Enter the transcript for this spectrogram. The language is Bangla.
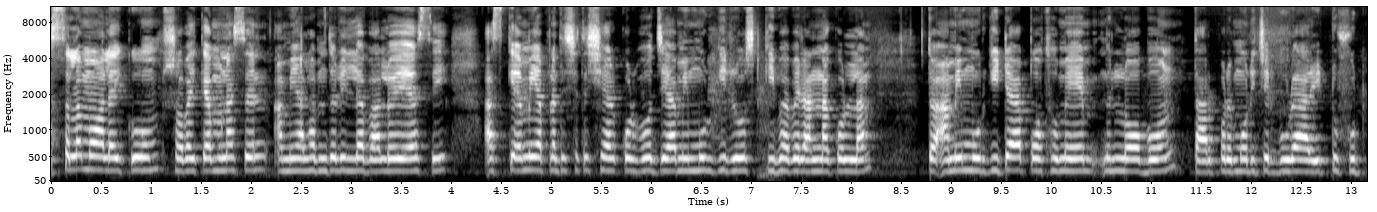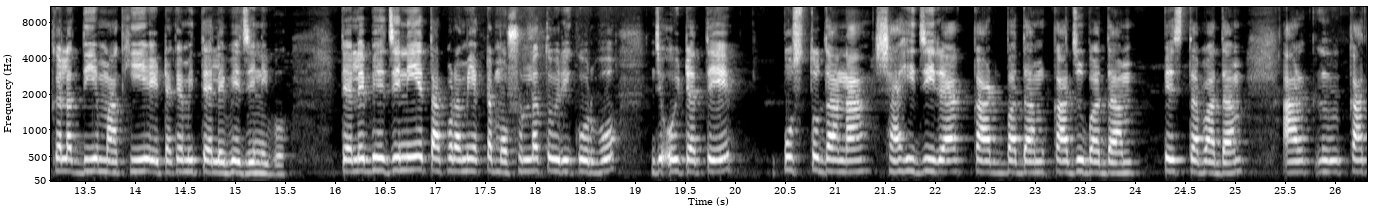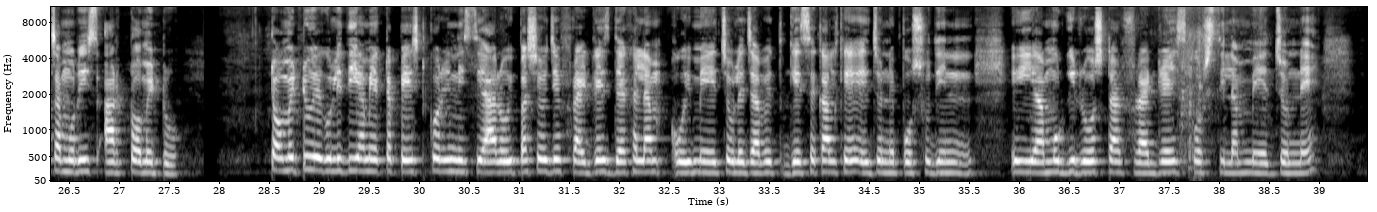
আসসালামু আলাইকুম। সবাই কেমন আছেন? আমি আলহামদুলিল্লাহ ভালোই আছি। আজকে আমি আপনাদের সাথে শেয়ার করব যে আমি মুরগির রোস্ট কীভাবে রান্না করলাম। তো আমি মুরগিটা প্রথমে লবণ, তারপরে মরিচের গুঁড়া আর একটু ফুড কালার দিয়ে মাখিয়ে এটাকে আমি তেলে ভেজে নিব। তেলে ভেজে নিয়ে তারপর আমি একটা মশলা তৈরি করব যে ওইটাতে পোস্ত দানা, শাহি জিরা, কাঠবাদাম, কাজু বাদাম, পেস্তা বাদাম আর কাঁচামরিচ আর টমেটো। টমেটো এগুলি দিয়ে আমি একটা পেস্ট করে নিছি। আর ওই পাশে ওই যে ফ্রাইড রাইস দেখালাম, ওই মেয়ে চলে যাবে, গেছে কালকে। এই জন্যে পরশু দিন ইয়া মুরগির রোস্ট আর ফ্রাইড রাইস করছিলাম মেয়ের জন্যে।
